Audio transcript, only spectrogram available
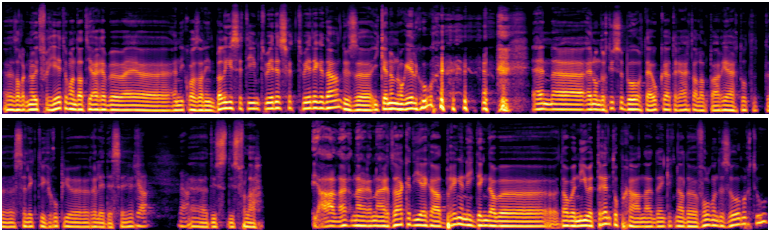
Uh, zal ik nooit vergeten, want dat jaar hebben wij, uh, en ik was dan in het Belgische team tweede, tweede gedaan, dus uh, ik ken hem nog heel goed. en, en ondertussen behoort hij ook uiteraard al een paar jaar tot het selecte groepje Relais Dessert. Ja, ja. dus, dus voilà. Ja, naar, naar, naar zaken die hij gaat brengen. Ik denk dat we, dat we een nieuwe trend op gaan, naar, denk ik, naar de volgende zomer toe.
